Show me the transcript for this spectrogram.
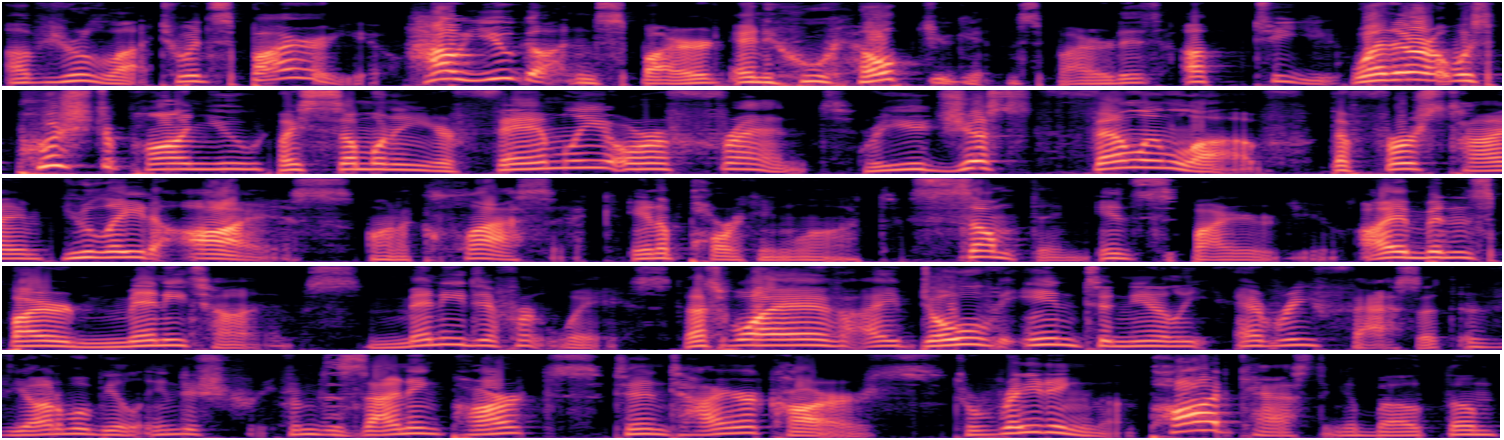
of your life to inspire you. How you got inspired and who helped you get inspired is up to you. Whether it was pushed upon you by someone in your family or a friend, or you just fell in love the first time you laid eyes on a classic in a parking lot, something inspired you. I have been inspired many times, many different ways. That's why I've, I dove into nearly every facet of the automobile industry, from designing parts to entire cars, to rating them, podcasting about them,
